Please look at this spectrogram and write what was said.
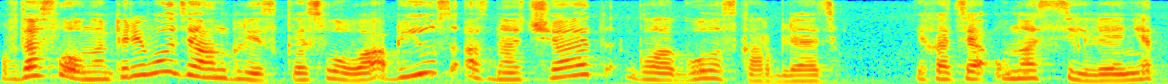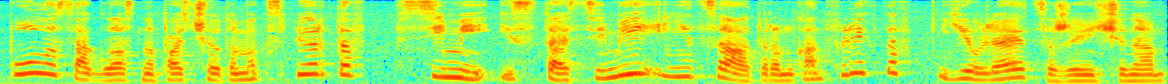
В дословном переводе английское слово «абьюз» означает глагол «оскорблять». И хотя у насилия нет пола, согласно подсчетам экспертов, в 7 из 100 семей инициатором конфликтов является женщина.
